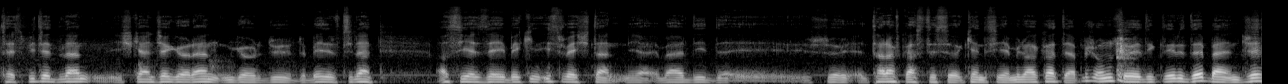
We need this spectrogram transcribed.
tespit edilen işkence gören gördüğü belirtilen Asiye Zeybek'in İsveç'ten verdiği de, e, taraf gazetesi kendisiyle mülakat yapmış. Onun söyledikleri de bence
